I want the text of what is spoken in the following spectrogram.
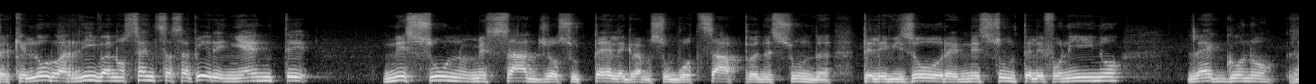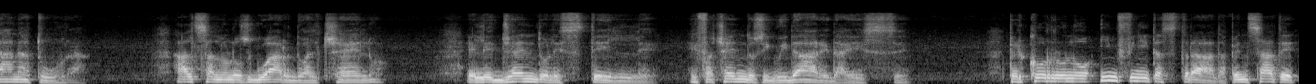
perché loro arrivano senza sapere niente, nessun messaggio su Telegram, su Whatsapp, nessun televisore, nessun telefonino, leggono la natura, alzano lo sguardo al cielo e leggendo le stelle e facendosi guidare da esse, percorrono infinita strada. Pensate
